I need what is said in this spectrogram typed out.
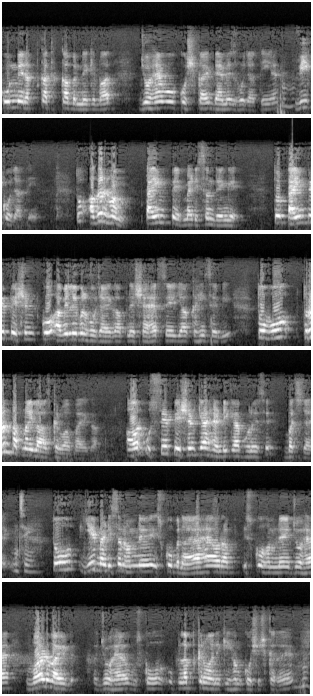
खून में रक्त का थक्का बनने के बाद जो है वो कोशिकाएँ डैमेज हो जाती हैं वीक हो जाती हैं। तो अगर हम टाइम पे मेडिसिन देंगे तो टाइम पे पेशेंट को अवेलेबल हो जाएगा अपने शहर से या कहीं से भी तो वो तुरंत अपना इलाज करवा पाएगा। और उससे पेशेंट क्या हैंडीकैप होने से बच जाएगा। जी। तो ये मेडिसिन हमने इसको बनाया है और अब इसको हमने जो है वर्ल्ड वाइड जो है उसको उपलब्ध करवाने की हम कोशिश कर रहे हैं।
